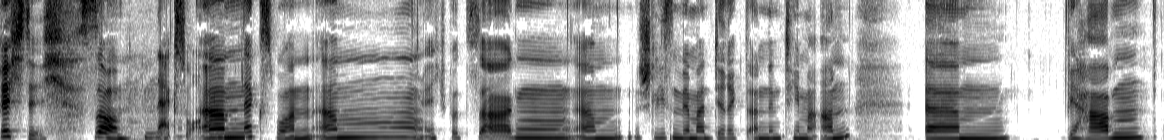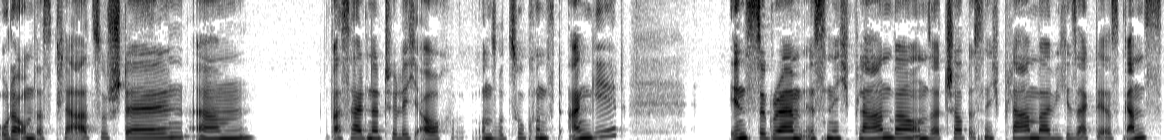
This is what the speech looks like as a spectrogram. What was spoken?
Richtig. So, Next one. Ähm, next one. Ähm, ich würde sagen, ähm, schließen wir mal direkt an dem Thema an. Ähm, wir haben, oder um das klarzustellen, ähm, was halt natürlich auch unsere Zukunft angeht. Instagram ist nicht planbar, unser Job ist nicht planbar. Wie gesagt, er ist ganz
